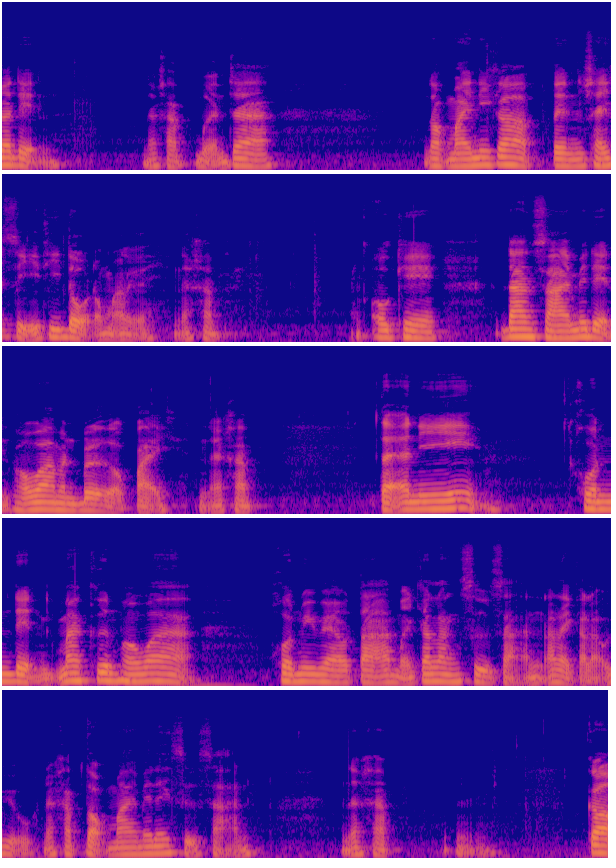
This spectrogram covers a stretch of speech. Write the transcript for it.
ก็เด่นนะครับ เหมือนจะดอกไม้นี่ก็เป็นใช้สีที่โดดออกมาเลยนะครับ โอเค ด้านซ้ายไม่เด่นเพราะว่ามันเบลอออกไปนะครับ แต่อันนี้คนเด่นมากขึ้น เพราะว่าคนมีแววตาเหมือนกำลังสื่อสารอะไรกับเราอยู่นะครับ ดอกไม้ไม่ได้สื่อสาร นะครับก็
